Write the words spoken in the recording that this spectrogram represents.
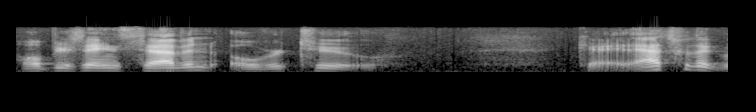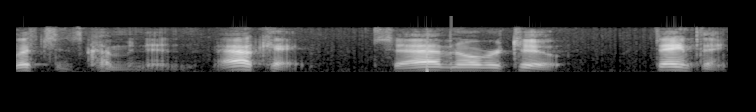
hope you're saying 7 over 2. Okay, that's where the glitching's coming in. Okay, 7 over 2. Same thing.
